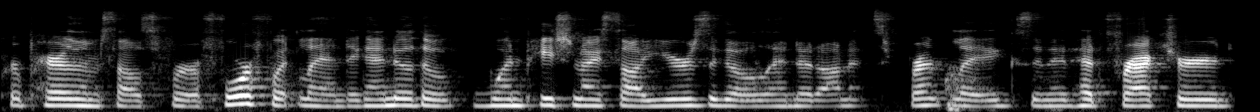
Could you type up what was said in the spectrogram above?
prepare themselves for a four foot landing. I know the one patient I saw years ago landed on its front legs and it had fractured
